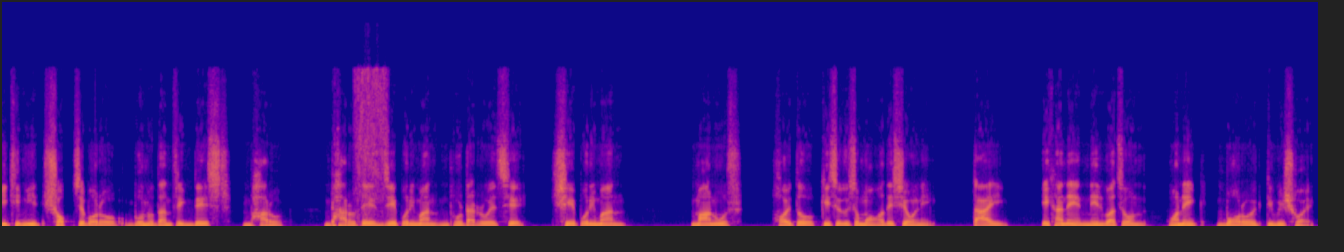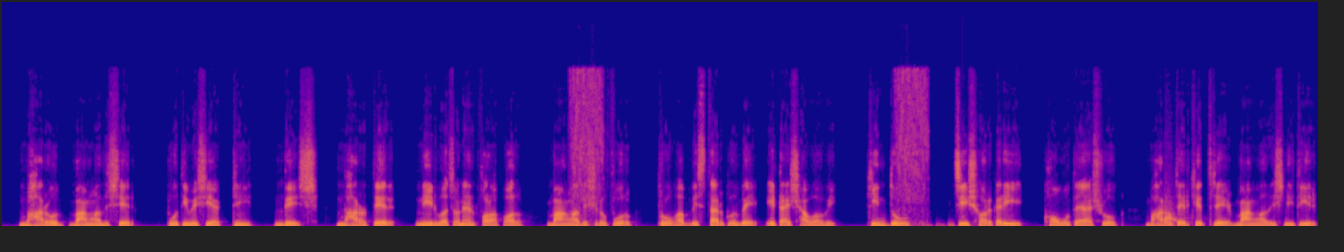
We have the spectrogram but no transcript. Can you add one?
পৃথিবীর সবচেয়ে বড় গণতান্ত্রিক দেশ ভারত। ভারতে যে পরিমাণ ভোটার রয়েছে, সে পরিমাণ মানুষ হয়তো কিছু কিছু মহাদেশেও নেই। তাই এখানে নির্বাচন অনেক বড় একটি বিষয়। ভারত বাংলাদেশের প্রতিবেশী একটি দেশ। ভারতের নির্বাচনের ফলাফল বাংলাদেশের উপর প্রভাব বিস্তার করবে, এটাই স্বাভাবিক। কিন্তু যে সরকারি ক্ষমতায় আসুক, ভারতের ক্ষেত্রে বাংলাদেশ নীতির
